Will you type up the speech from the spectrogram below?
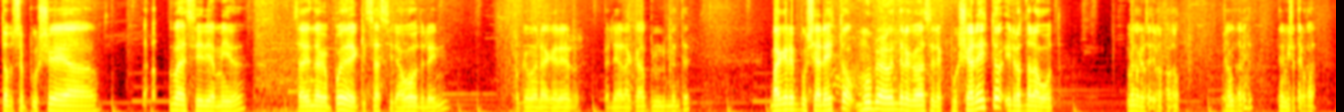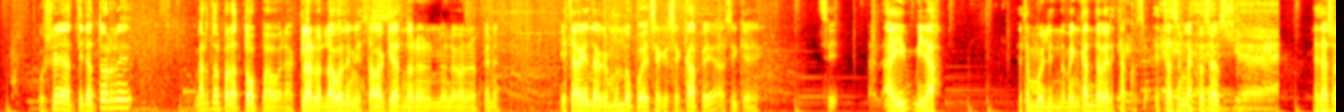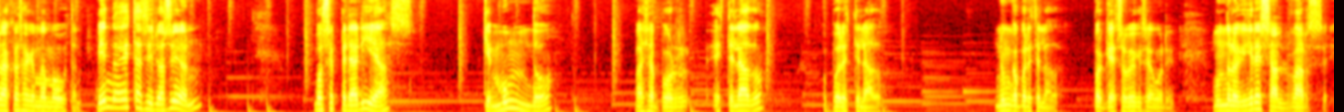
Top se pushea. Va a decir ir a mid, sabiendo que puede quizás ir a botlane. Porque van a querer pelear acá probablemente. Va a querer pushear esto. Muy probablemente lo que va a hacer es pushear esto y rotar la bot. Pushea, tira torre. Va a rotar para top ahora. Claro, la bot ni está vaqueando, no, le vale la pena. Y está viendo que el mundo puede ser que se cape, así que... Sí. Ahí, mirá. Esto es muy lindo, me encanta ver estas cosas. Estas son las cosas... Estas son las cosas que más me gustan. Viendo esta situación, vos esperarías que Mundo vaya por este lado o por este lado. Nunca por este lado, porque es obvio que se va a morir. Mundo lo que quiere es salvarse.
